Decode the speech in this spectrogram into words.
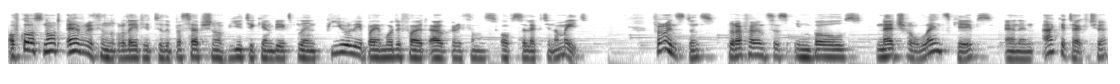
Of course, not everything related to the perception of beauty can be explained purely by modified algorithms of selecting a mate. For instance, preferences in both natural landscapes and in architecture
